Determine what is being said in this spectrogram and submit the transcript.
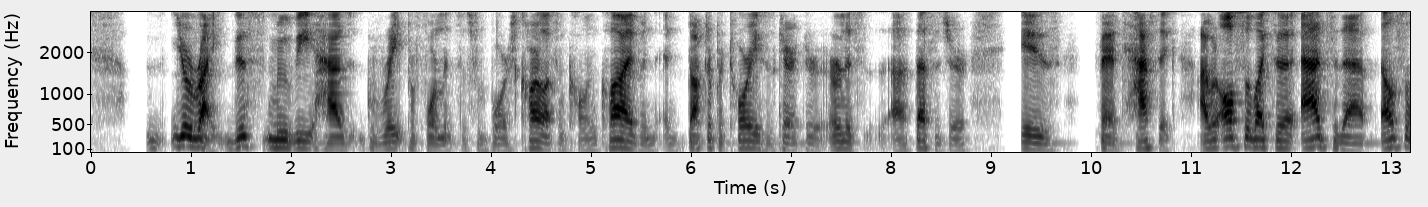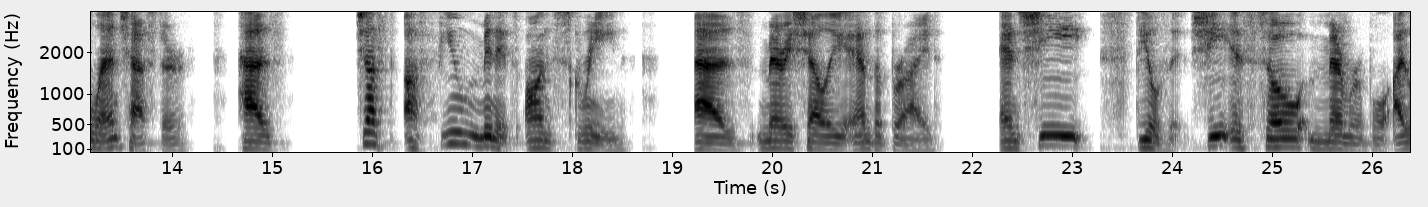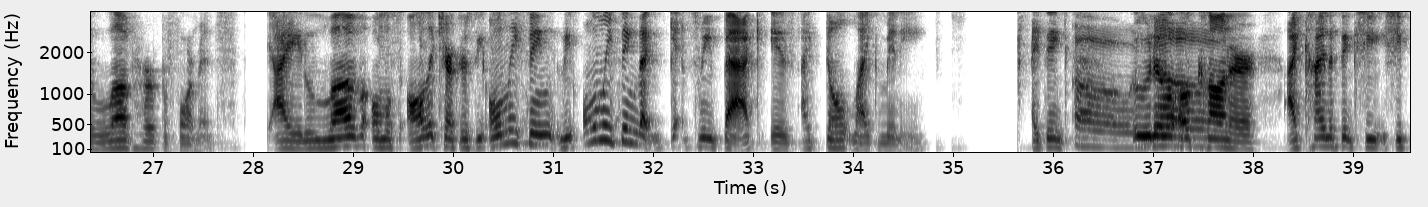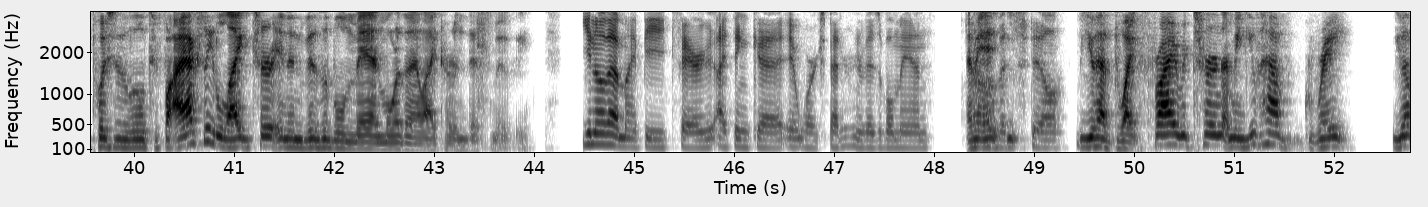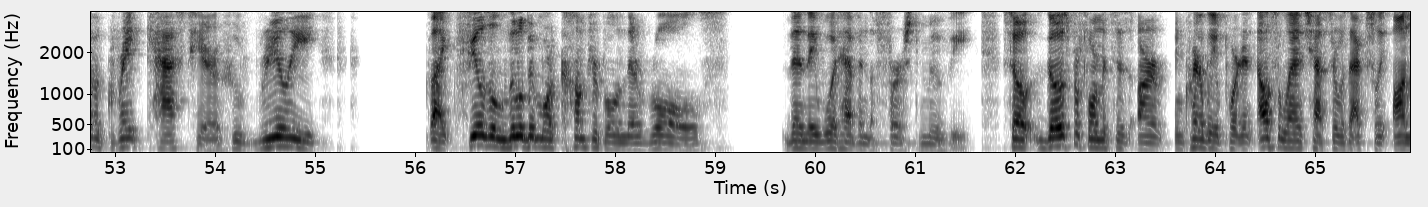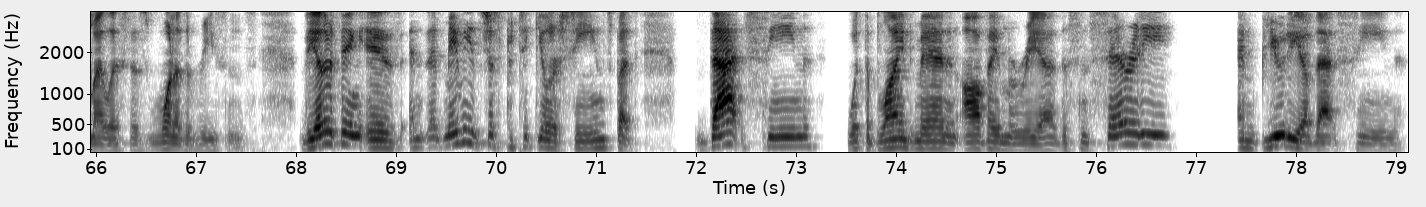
you're right. This movie has great performances from Boris Karloff and Colin Clive, and, and Dr. Pretorius' character, Ernest uh, Thesiger, is fantastic. I would also like to add to that Elsa Lanchester has just a few minutes on screen as Mary Shelley and the bride, and she steals it. She is so memorable. I love her performance. I love almost all the characters. The only thing, the only thing that gets me back is I don't like Minnie. I think oh, Una no. O'Connor I kind of think she she pushes a little too far. I actually liked her in Invisible Man more than I like her in this movie. You know that might be fair. I think uh, it works better in Invisible Man. I mean, uh, but still, you have Dwight Frye return. I mean, you have great you have a great cast here who really like feels a little bit more comfortable in their roles than they would have in the first movie. So those performances are incredibly important. Elsa Lanchester was actually on my list as one of the reasons. The other thing is, and maybe it's just particular scenes, but that scene with the blind man and Ave Maria, the sincerity and beauty of that scene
